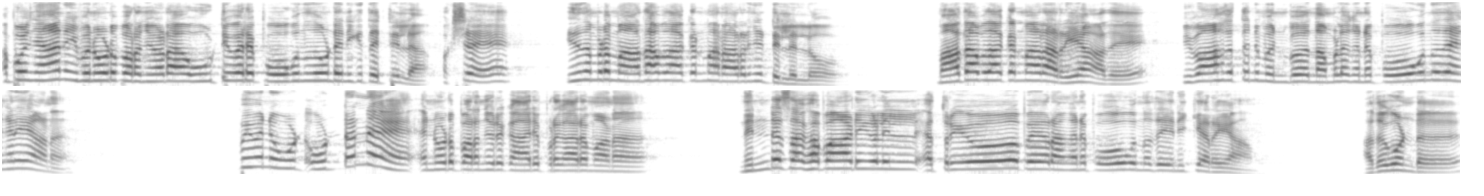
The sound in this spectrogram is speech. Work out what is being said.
അപ്പോൾ ഞാൻ ഇവനോട് പറഞ്ഞു എടാ ഊട്ടി വരെ പോകുന്നതുകൊണ്ട് എനിക്ക് തെറ്റില്ല. പക്ഷേ ഇത് നമ്മുടെ മാതാപിതാക്കന്മാർ അറിഞ്ഞിട്ടില്ലല്ലോ. മാതാപിതാക്കന്മാർ അറിയാതെ വിവാഹത്തിന് മുൻപ് നമ്മളിങ്ങനെ പോകുന്നത് എങ്ങനെയാണ്? അപ്പം ഇവൻ ഉടനെ എന്നോട് പറഞ്ഞൊരു കാര്യപ്രകാരമാണ് നിന്റെ സഹപാഠികളിൽ എത്രയോ പേർ അങ്ങനെ പോകുന്നത് എനിക്കറിയാം. അതുകൊണ്ട്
